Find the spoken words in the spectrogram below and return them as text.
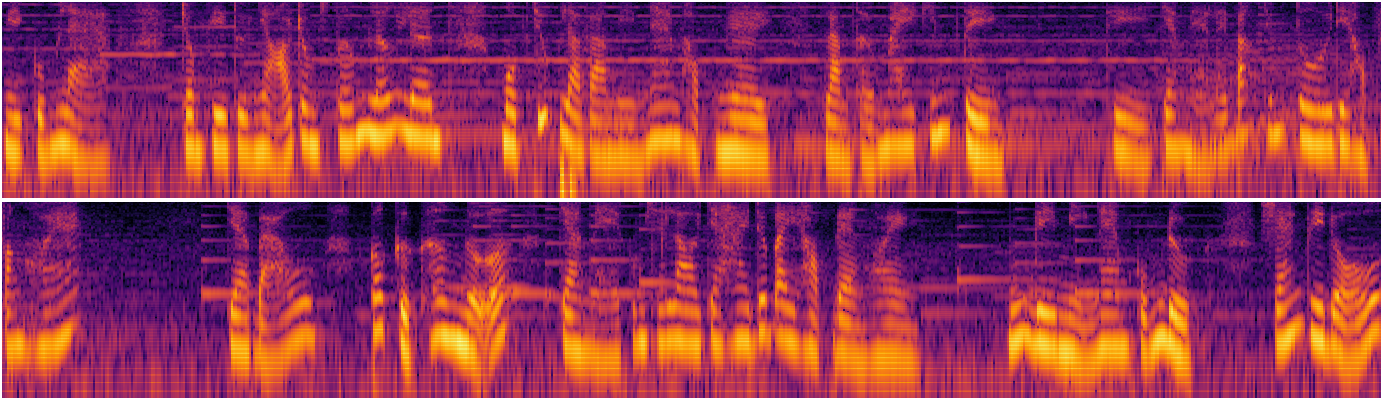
Nghĩ cũng lạ, trong khi tôi nhỏ trong sớm lớn lên, một chút là vào miền Nam học nghề, làm thợ may kiếm tiền, thì cha mẹ lại bắt chúng tôi đi học văn hóa. Cha bảo có cực hơn nữa, cha mẹ cũng sẽ lo cho hai đứa bay học đàng hoàng. Muốn đi miền Nam cũng được, ráng thi đổ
